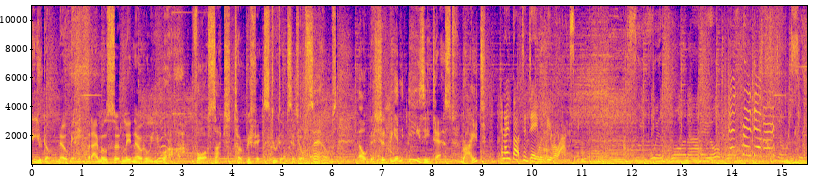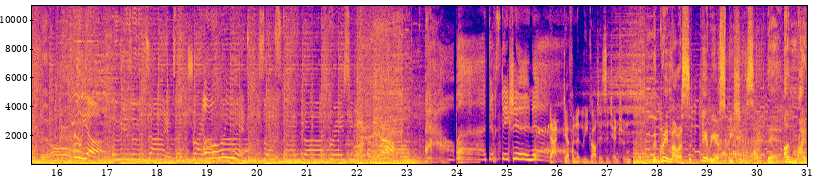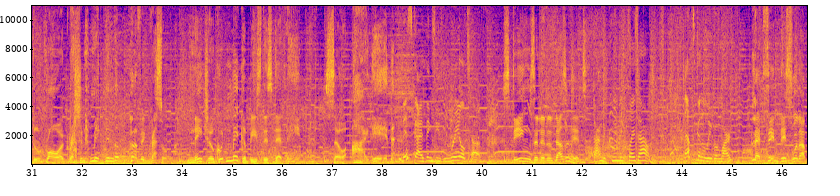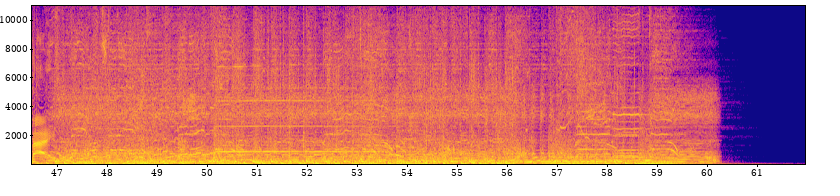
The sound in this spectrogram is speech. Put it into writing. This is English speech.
You don't know me, but I most certainly know who you are. For such terrific students as yourselves, oh, this should be an easy test, right? And I thought today would be relaxing. That definitely got his attention. The Grimm are a superior species. Their unbridled raw aggression make them the perfect vessel. Nature couldn't make a beast this deadly. So I did. This guy thinks he's real tough. Stings a little, doesn't it? Time to clean this place out. That's gonna leave a mark. Let's end this with a bang!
